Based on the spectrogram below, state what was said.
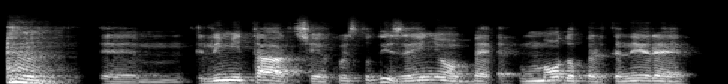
ehm, limitarci a questo disegno, beh, un modo per tenere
